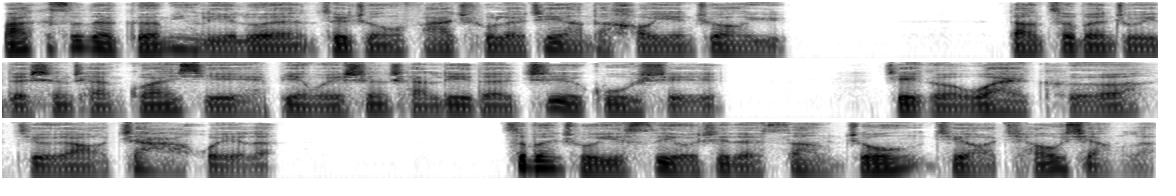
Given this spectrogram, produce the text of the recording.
马克思的革命理论最终发出了这样的豪言壮语：当资本主义的生产关系变为生产力的桎梏时，这个外壳就要炸毁了，资本主义私有制的丧钟就要敲响了，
